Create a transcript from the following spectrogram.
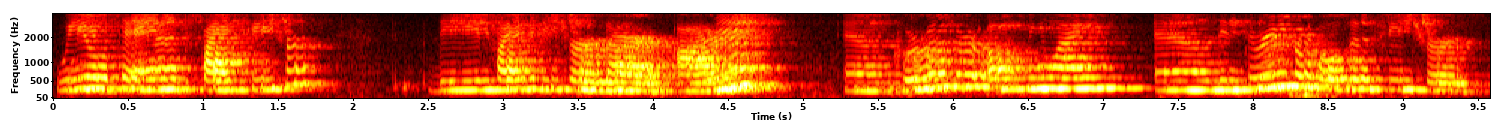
we obtained five features. The five features are area and curvature of midline, and the three proposed features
